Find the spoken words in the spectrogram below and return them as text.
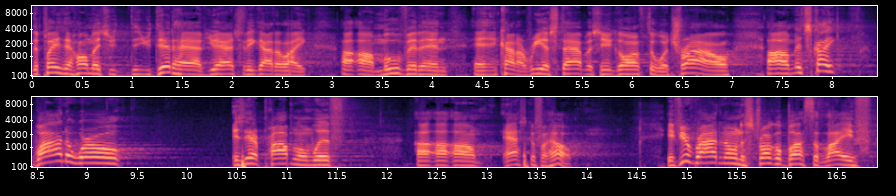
the place at home that you, that you did have, you actually got to like uh, uh, move it and, and kind of reestablish, you're going through a trial. Um, it's like, why in the world is there a problem with uh, uh, um, asking for help? If you're riding on the struggle bus of life,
